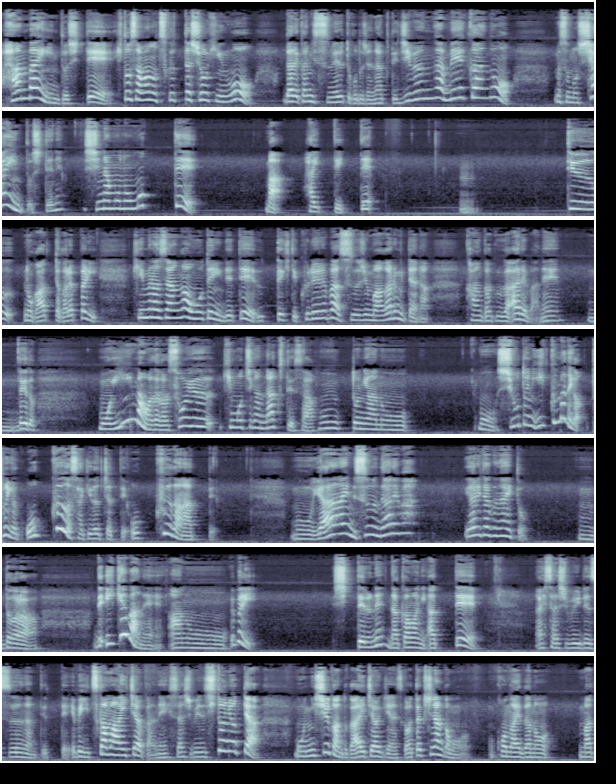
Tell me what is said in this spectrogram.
販売員として人様の作った商品を誰かに勧めるってことじゃなくて、自分がメーカーの、まあ、その社員としてね、品物を持って、まあ、入っていって、うん。っていうのがあったから、やっぱり、木村さんが表に出て売ってきてくれれば数字も上がるみたいな感覚があればね。うん。だけど、もう今はだからそういう気持ちがなくてさ、本当にあの、もう仕事に行くまでが、とにかく億劫が先立っちゃって、億劫だなって。もうやらないんで済むんであれば、やりたくないと。うん、だから、で、行けばね、あのー、やっぱり、知ってるね、仲間に会って、あ、久しぶりです、なんて言って、やっぱり5日も空いちゃうからね、久しぶりです。人によっては、もう2週間とか空いちゃうわけじゃないですか。私なんかも、この間の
